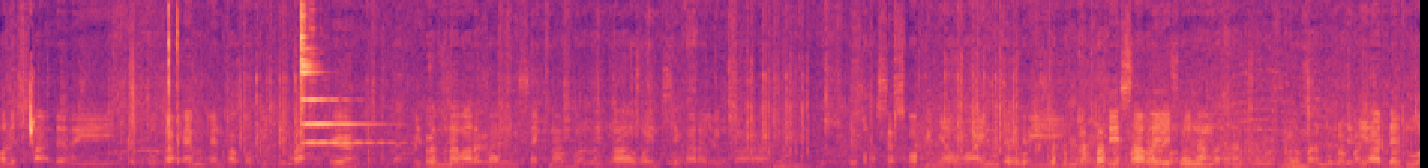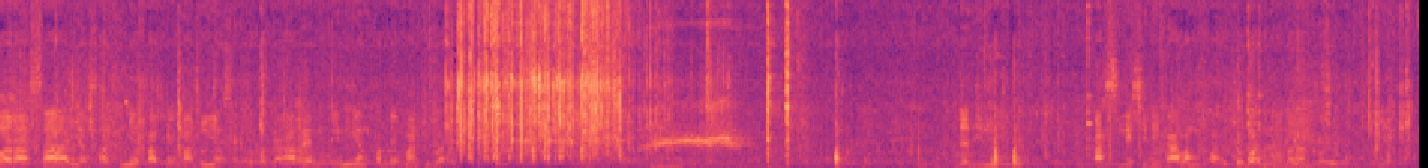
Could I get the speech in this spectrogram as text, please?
Solis Pak dari UKM Enva Kopi Pak. Iya. Kita menawarkan segnatur kita wine sip Arabica. Proses kopinya wine dari desa Layepinang. Jadi ada dua rasa, yang satunya pakai madu, yang satu pakai aren. Ini yang pakai madu, Pak. Dan ini asli Sidikalang, Pak. Coba. Iya.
